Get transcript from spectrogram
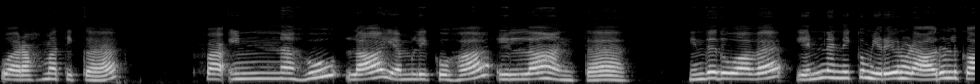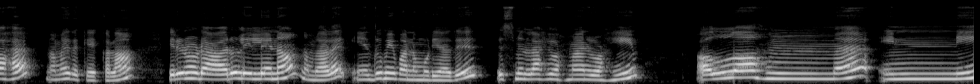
ورحمتك فإنه لا يملكها إلا أنت இந்த துவாவை என்னன்னைக்கும் இறைவனோட அருளுக்காக நம்ம இதை கேட்கலாம் இறைவனோட அருள் இல்லைன்னா நம்மளால் எதுவுமே பண்ண முடியாது. பிஸ்மில்லாஹி ரஹ்மான் ரஹீம். அல்லாஹும்ம இன்னி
